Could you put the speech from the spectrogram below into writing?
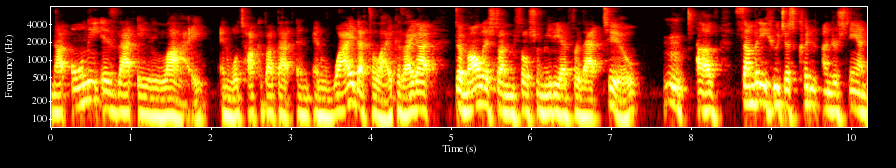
not only is that a lie, and we'll talk about that and, and why that's a lie, because I got demolished on social media for that too, Hmm. of somebody who just couldn't understand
